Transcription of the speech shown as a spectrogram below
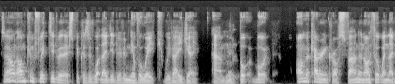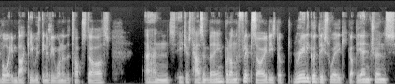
So I'm, conflicted with this because of what they did with him the other week with AJ. Um, Yeah. But but I'm a Karrion Kross fan, and I thought when they bought him back, he was going to be one of the top stars, and he just hasn't been. But on the flip side, he's looked really good this week. He got the entrance.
